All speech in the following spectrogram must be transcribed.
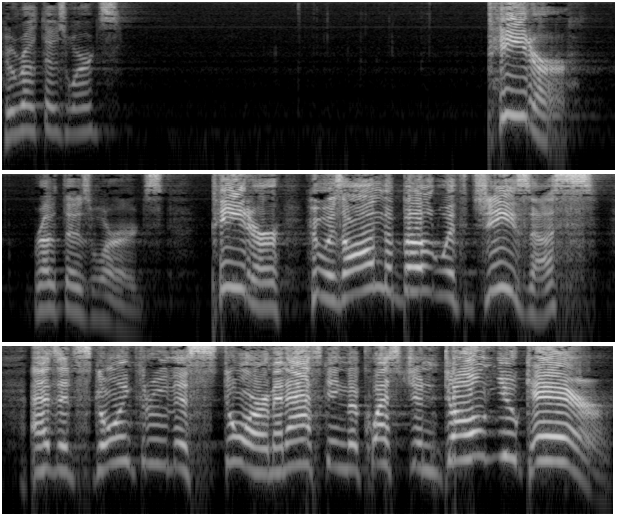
Who wrote those words? Peter wrote those words. Peter, who was on the boat with Jesus as it's going through this storm and asking the question, Don't you care?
